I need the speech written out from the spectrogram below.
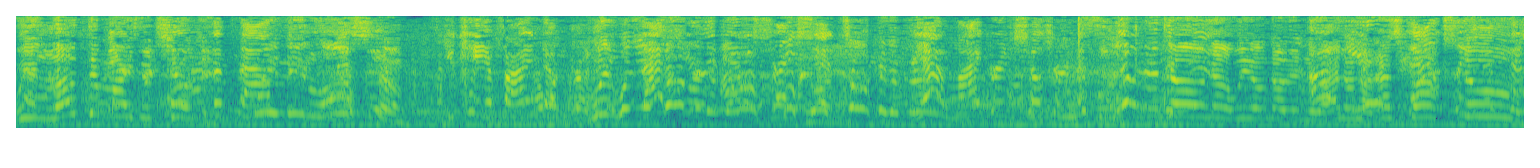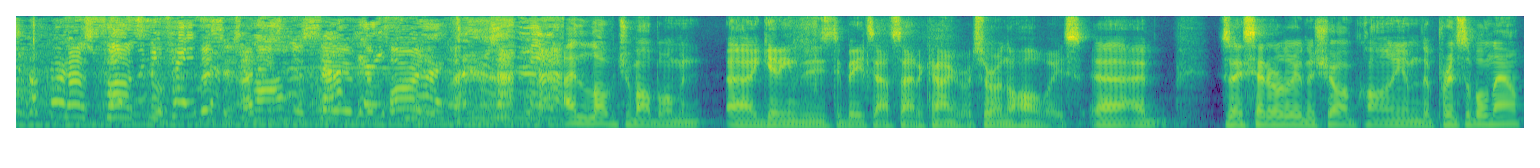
We them. love the migrant children. What do you mean lost missing. them? You can't find them. What- what are you That's talking about? administration. What are you talking about? Yeah, migrant children missing. You don't know the No, no, we don't know the news. Oh, I don't know. That's Fox News. said it before. That's Fox News. Listen, I need you to save the party. I love Jamaal Bowman uh, getting into these debates outside of Congress or in the hallways. As I said earlier in the show, I'm calling him the principal now.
